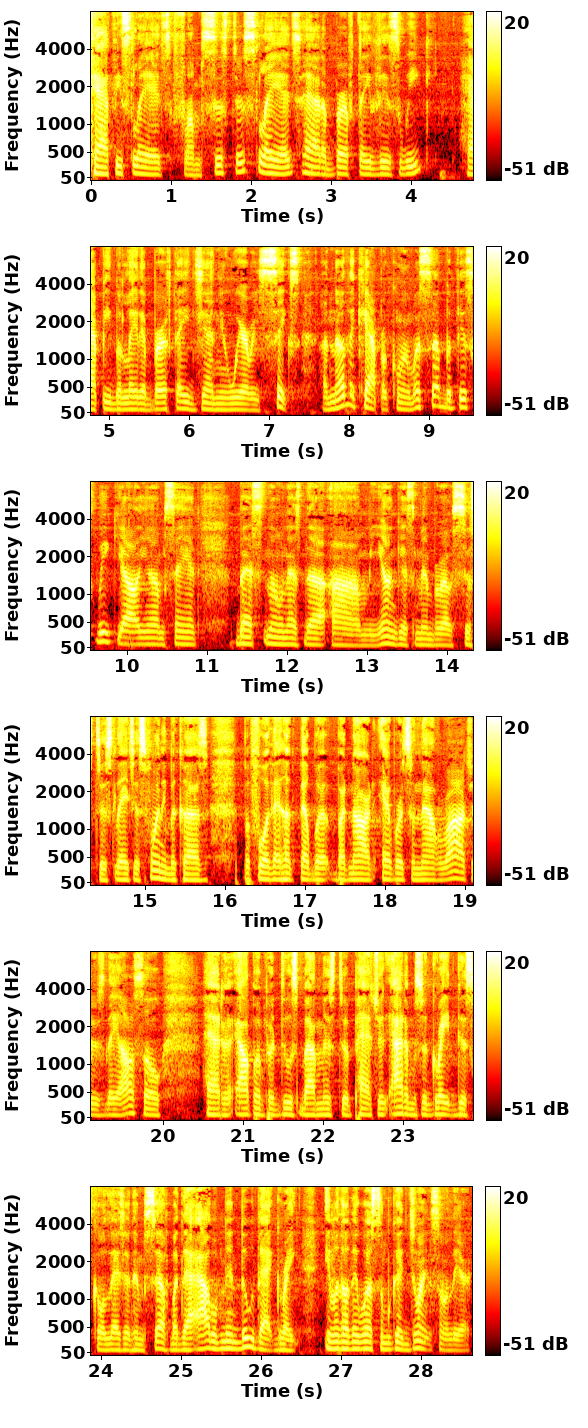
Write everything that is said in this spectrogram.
Kathy Sledge from Sister Sledge had a birthday this week. Happy belated birthday, January 6th. Another Capricorn. What's up with this week, y'all? You know what I'm saying? Best known as the um, youngest member of Sister Sledge. It's funny because before they hooked up with Bernard Edwards and Nile Rodgers, they also had an album produced by Mr. Patrick Adams, a great disco legend himself, but that album didn't do that great, even though there was some good joints on there.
